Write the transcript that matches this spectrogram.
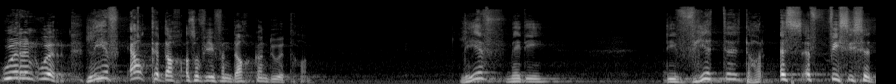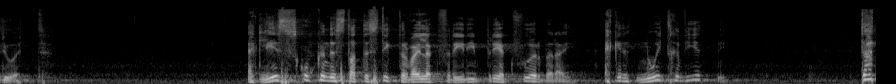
Oor en oor. Leef elke dag asof jy vandag kan doodgaan. Leef met die die wete daar is 'n fisiese dood. Ek lees skokkende statistiek terwyl ek vir hierdie preek voorberei. Ek het dit nooit geweet nie. Dat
